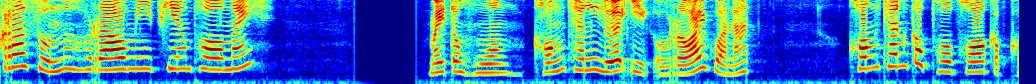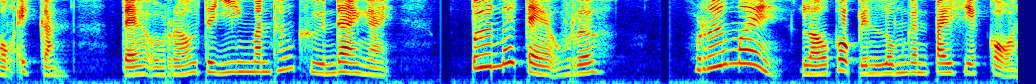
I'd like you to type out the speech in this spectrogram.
กระสุนเรามีเพียงพอไหม ไม่ต้องห่วงของฉันเหลืออีกร้อยกว่านัด ของฉันก็พอๆกับของไอ้กัน แต่เราจะยิงมันทั้งคืนได้ไง ปืนไม่แตกหรอหรือไม่เราก็เป็นลมกันไปเสียก่อน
